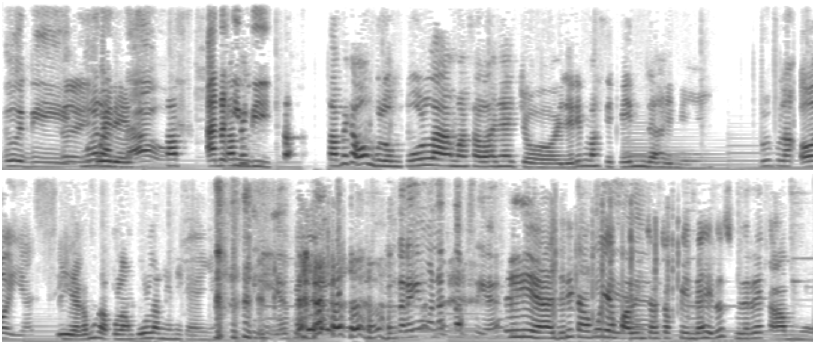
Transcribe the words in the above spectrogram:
Udi merantau anak Tapi- indie Tapi kamu belum pulang masalahnya coy. Jadi masih pindah ini. Belum pulang oh iya sih. Iya, kamu nggak pulang-pulang ini kayaknya. iya benar bentar lagi menetap sih ya. Iya, jadi kamu yang Iya. paling cocok pindah itu sebenarnya kamu.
